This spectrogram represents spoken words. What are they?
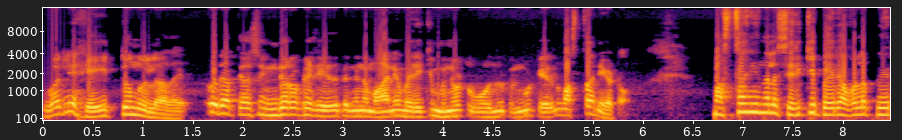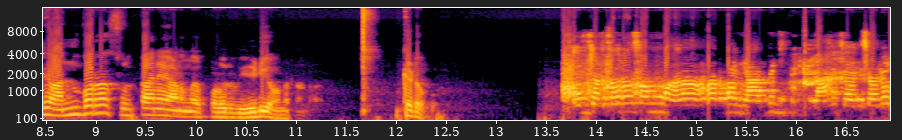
വലിയ ഹെയ്റ്റ് ഒന്നും ഇല്ലാതെ ഒരു അത്യാവശ്യം ഇന്റർവൊക്കെ ചെയ്തിട്ട് ഇങ്ങനെ മാന്യം വരയ്ക്ക് മുന്നോട്ട് പോകുന്ന പെൺകുട്ടിയായിരുന്നു മസ്താനി കേട്ടോ. മസ്താനി എന്നല്ല ശരിക്കും പേര് അവളുടെ പേര് അൻവറ സുൽത്താനയാണെന്ന് ഇപ്പോൾ ഒരു വീഡിയോ വന്നിട്ടുണ്ട്. കേട്ടോ. ഒരു ഞാൻ വിചാരിച്ചാലേ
